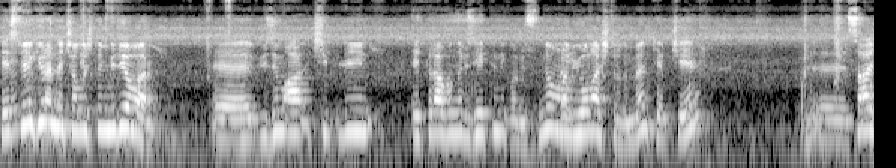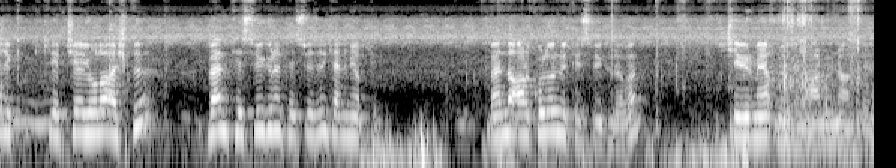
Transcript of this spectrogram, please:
Tesviye kürenle çalıştığım video var. Ee, bizim çiftliğin etrafında bir zeytinlik var üstünde. Ona bir yol açtırdım ben kepçeye. Ee, sadece kepçeye yolu açtı. Ben tesviye küren tesviyesini kendim yaptım. Bende arkalı önlü tesviye küre var. Çevirme yapmıyoruz yani ar- önü arkaya.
